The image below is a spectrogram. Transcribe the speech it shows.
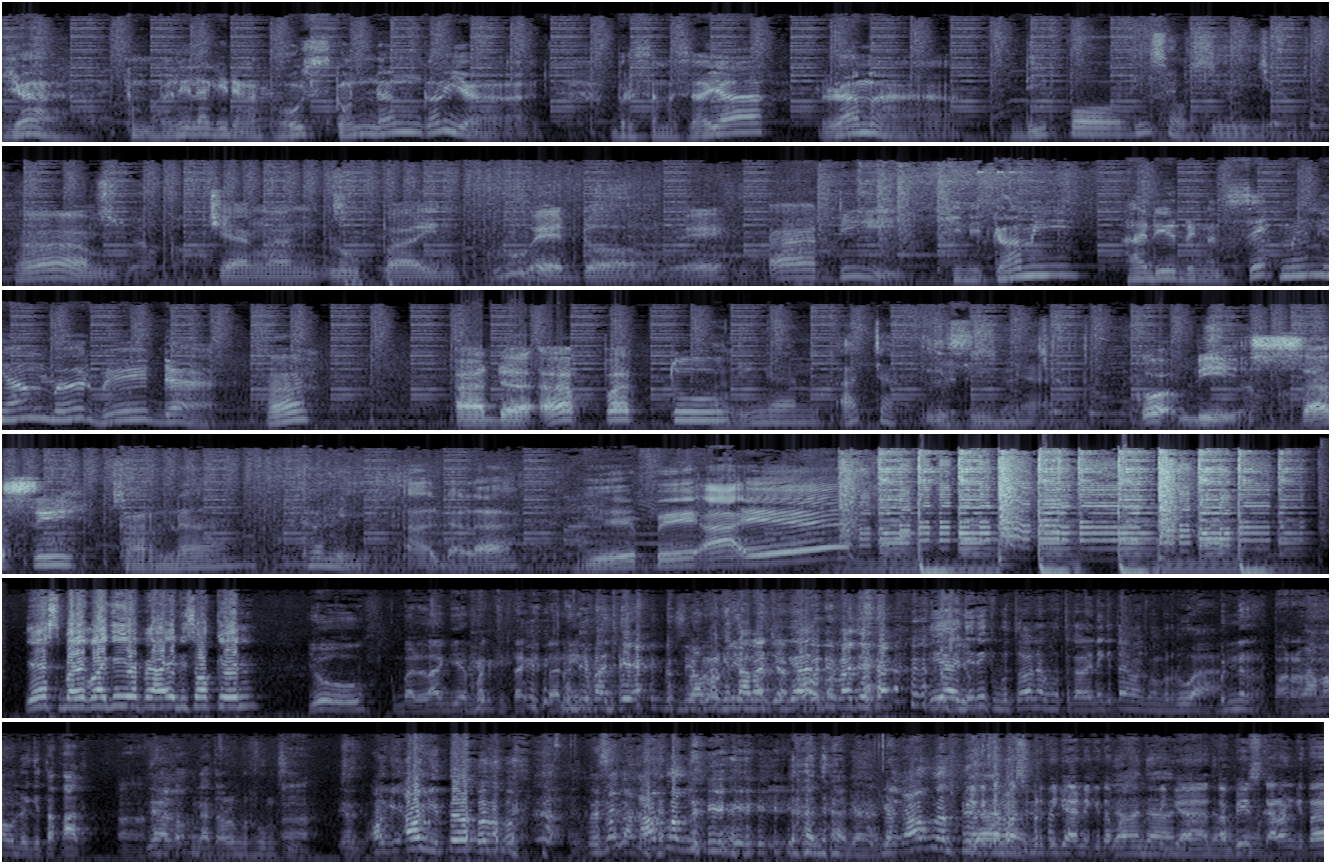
Ya, kembali lagi dengan host kondang kalian Bersama saya, Rama Dipo Disoki Hmm, jangan lupain gue dong, eh, Adi. Kini kami hadir dengan segmen yang berbeda Hah? Ada apa tuh? Palingan acak isinya Kok bisa sih? Karena kami adalah YPAE Yes, balik lagi ya PAE disokin. Yuk, kembali lagi sama kita-kita nih. Diem aja ya, gue Selama diem kita aja, bertiga. nggak diem aja ya. Iya, jadi kebetulan episode kali ini kita emang cuma berdua. Bener, parah. Rama udah kita cut. Ya, Nggak- nggak terlalu berfungsi. Ya, Oh, oh gitu. Biasa gak upload nih. Jangan, jangan, jangan. Gak upload nih. Kita Jangan. masih bertiga nih, kita masih bertiga. jangan, Tapi jangan. sekarang kita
